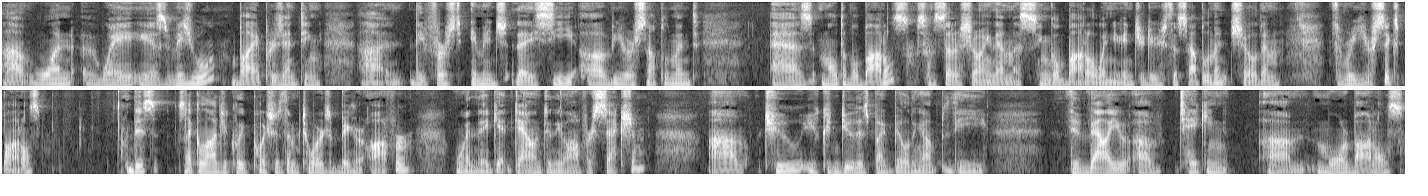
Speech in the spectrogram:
Uh, one way is visual by presenting uh, the first image they see of your supplement as multiple bottles. So instead of showing them a single bottle when you introduce the supplement, show them three or six bottles. This psychologically pushes them towards a bigger offer when they get down to the offer section. Um, two, you can do this by building up the the value of taking um, more bottles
